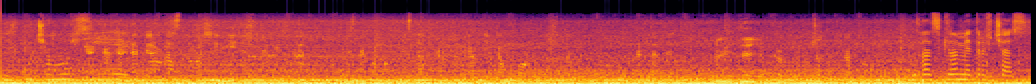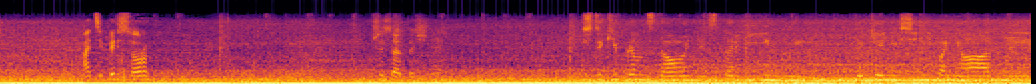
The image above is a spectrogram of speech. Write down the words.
Здесь куча Когда, музеев. когда первый раз на машине едешь местах, в незнакомых местах, прям некомфортно. Когда ты, блин, да я как, что-то как 20 километров в час. А теперь 40. 60 точнее. Здесь такие прям здания старинные. Такие они все непонятные.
